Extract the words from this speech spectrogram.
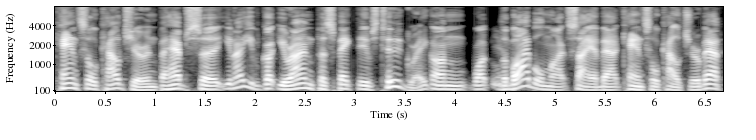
cancel culture? And perhaps, uh, you know, you've got your own perspectives too, Greg, on what the Bible might say about cancel culture, about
